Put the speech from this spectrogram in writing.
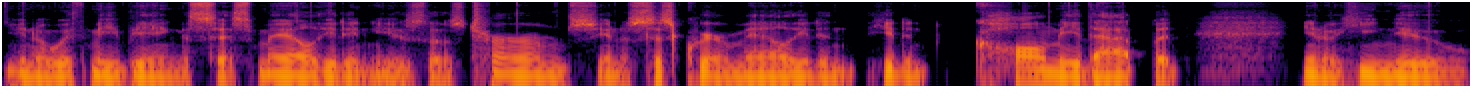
you know with me being a cis male. He didn't use those terms you know cis queer male. He didn't he didn't call me that but you know he knew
